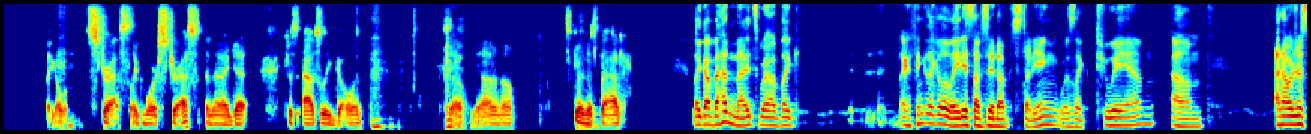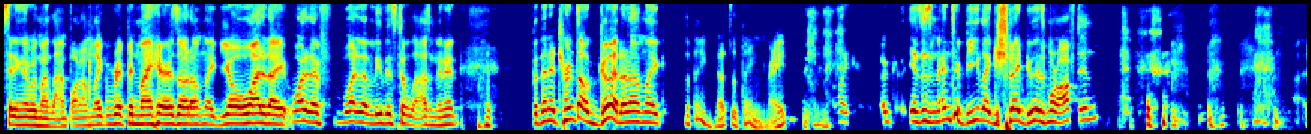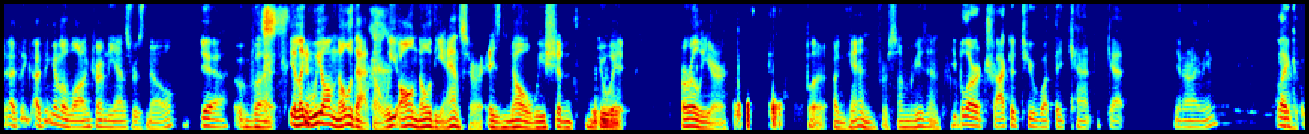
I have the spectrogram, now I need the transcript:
like a stress, like more stress, and then I get just absolutely going. So yeah, I don't know. It's good and it's bad. like I've had nights where I've like I think like the latest I've stayed up studying was like 2 a.m. Um and I was just sitting there with my lamp on. I'm like ripping my hairs out. I'm like, yo, why did I why did I why did I leave this till the last minute? but then it turns out good. And I'm like, The thing. That's the thing, right? like is this meant to be? Like, should I do this more often? I think I think in the long term the answer is no. Yeah. But yeah, like we all know that though. We all know the answer is no. We should do mm-hmm. it earlier. But again, for some reason, People are attracted to what they can't get. You know what I mean? Like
